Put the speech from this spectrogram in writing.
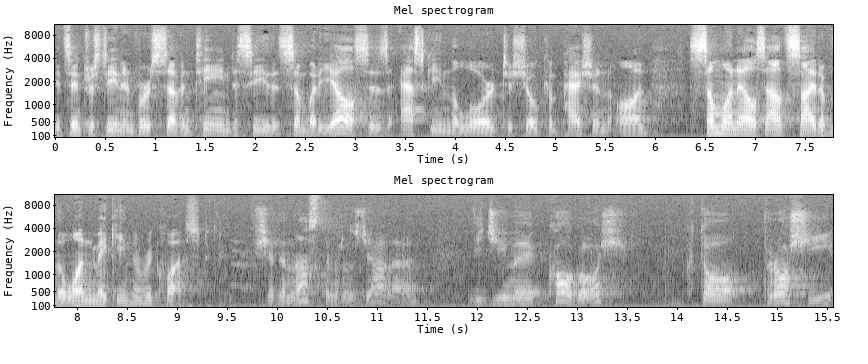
It's interesting in verse 17 to see that somebody else is asking the Lord to show compassion on someone else outside of the one making the request. W 17 rozdziale widzimy kogoś, kto prosi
